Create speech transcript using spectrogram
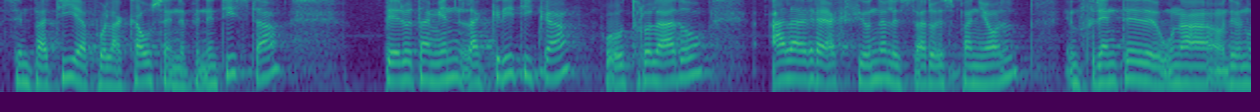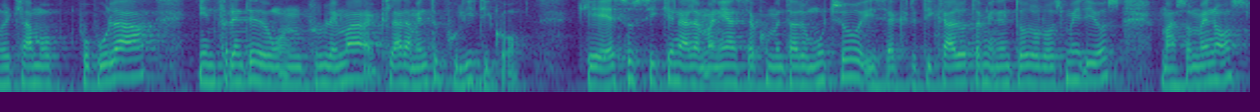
simpatía por la causa independentista, pero también la crítica, por otro lado, a la reacción del Estado español en frente de, una, de un reclamo popular y en frente de un problema claramente político, que eso sí que en Alemania se ha comentado mucho y se ha criticado también en todos los medios, más o menos,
